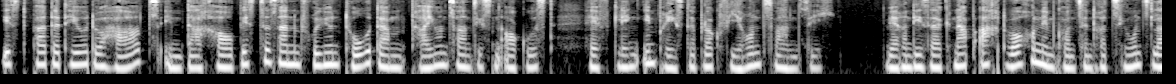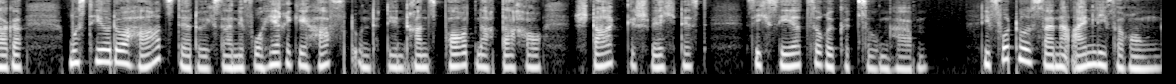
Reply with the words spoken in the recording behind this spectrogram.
ist Pater Theodor Harz in Dachau bis zu seinem frühen Tod am 23. August Häftling im Priesterblock 24. Während dieser knapp acht Wochen im Konzentrationslager muss Theodor Harz, der durch seine vorherige Haft und den Transport nach Dachau stark geschwächt ist, sich sehr zurückgezogen haben. Die Fotos seiner Einlieferung,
